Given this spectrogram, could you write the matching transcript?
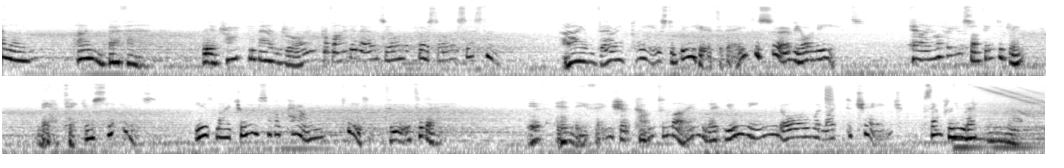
Hello, I'm Beth Ann, the attractive android provided as your personal assistant. I am very pleased to be here today to serve your needs. Can I offer you something to drink? May I take your slippers? Is my choice of apparel pleasing to you today? If anything should come to mind that you need or would like to change, simply let me know.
